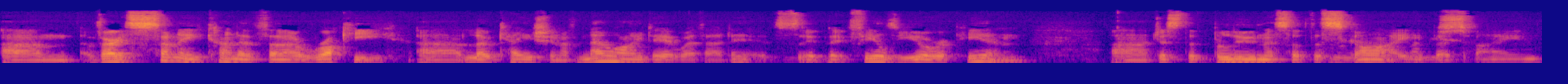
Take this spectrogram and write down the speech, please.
Um, a very sunny kind of uh, rocky uh, location. I've no idea where that is. It, it feels European uh, just the blueness of the sky. Yeah, maybe but, Spain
